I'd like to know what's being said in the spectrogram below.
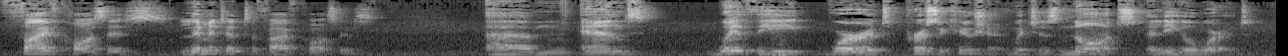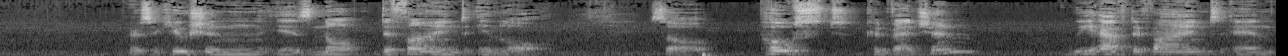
Five causes, limited to five causes. Um, and with the word persecution, which is not a legal word. Persecution is not defined in law. So, post convention, we have defined, and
